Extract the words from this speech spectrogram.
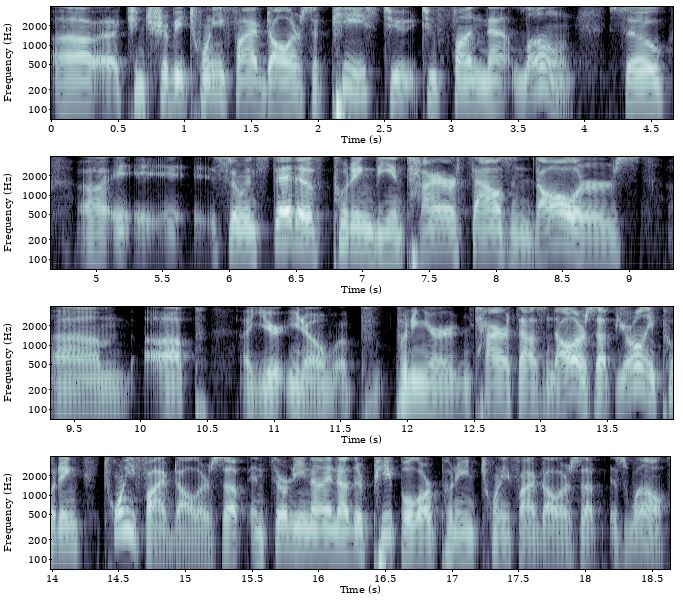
uh, contribute $25 a piece to, to fund that loan. So, uh, so instead of putting the entire $1,000 um, up, uh, you're you know uh, putting your entire thousand dollars up you're only putting $25 up and 39 other people are putting $25 up as well.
